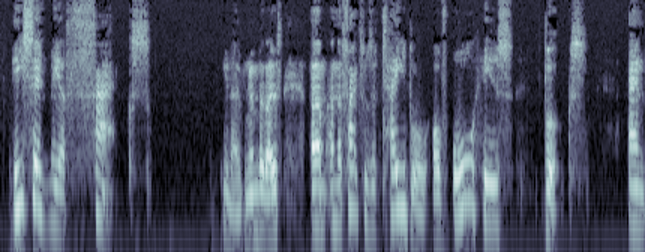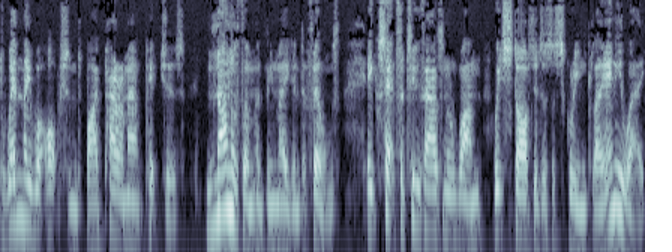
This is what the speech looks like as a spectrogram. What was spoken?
he sent me a fax. You know, remember those? Um, and the fax was a table of all his books, and when they were optioned by Paramount Pictures, none of them had been made into films, except for 2001, which started as a screenplay anyway.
